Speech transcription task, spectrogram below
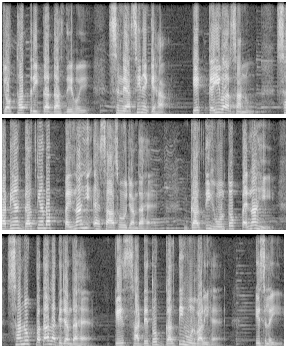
ਚੌਥਾ ਤਰੀਕਾ ਦੱਸਦੇ ਹੋਏ ਸੰਨਿਆਸੀ ਨੇ ਕਿਹਾ ਕਿ ਕਈ ਵਾਰ ਸਾਨੂੰ ਸਾਡੀਆਂ ਗਲਤੀਆਂ ਦਾ ਪਹਿਲਾਂ ਹੀ ਅਹਿਸਾਸ ਹੋ ਜਾਂਦਾ ਹੈ। ਗਲਤੀ ਹੋਣ ਤੋਂ ਪਹਿਲਾਂ ਹੀ ਸਾਨੂੰ ਪਤਾ ਲੱਗ ਜਾਂਦਾ ਹੈ ਕਿ ਸਾਡੇ ਤੋਂ ਗਲਤੀ ਹੋਣ ਵਾਲੀ ਹੈ। ਇਸ ਲਈ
